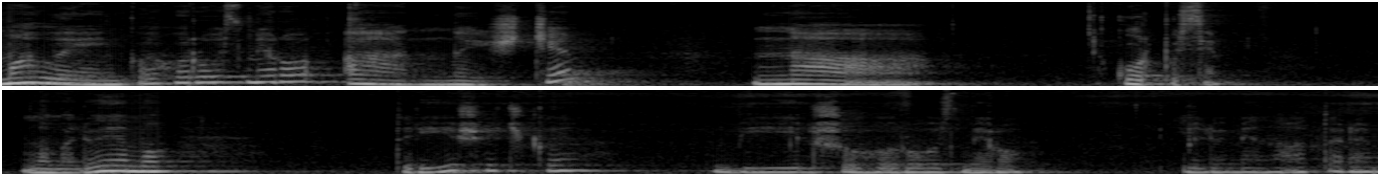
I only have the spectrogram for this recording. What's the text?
Маленького розміру, а нижче на корпусі намалюємо трішечки більшого розміру ілюмінатори.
